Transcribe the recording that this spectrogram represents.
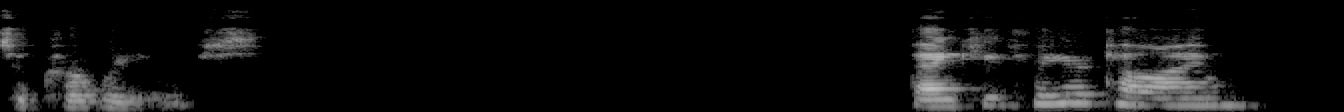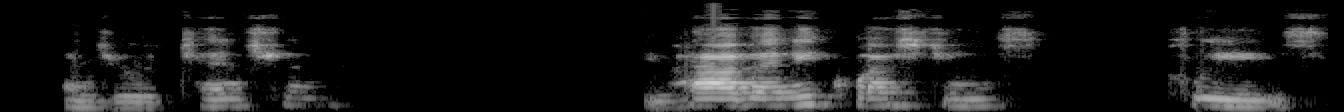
to careers. Thank you for your time and your attention. If you have any questions, please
